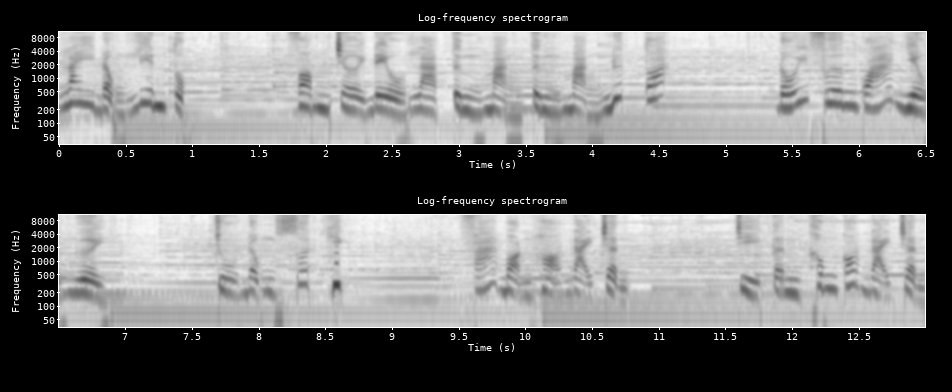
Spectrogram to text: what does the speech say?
Lay động liên tục. Vòng trời đều là từng mảng từng mảng nước toát. Đối phương quá nhiều người. Chủ động xuất kích. Phá bọn họ đại trận. Chỉ cần không có đại trận,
